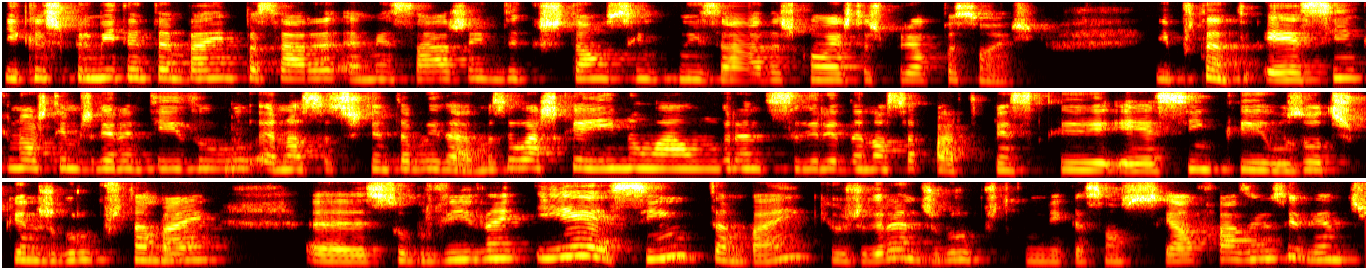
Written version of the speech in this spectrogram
e que lhes permitem também passar a mensagem de que estão sintonizadas com estas preocupações. E, portanto, é assim que nós temos garantido a nossa sustentabilidade. Mas eu acho que aí não há um grande segredo da nossa parte. Penso que é assim que os outros pequenos grupos também uh, sobrevivem e é assim também que os grandes grupos de comunicação social fazem os eventos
